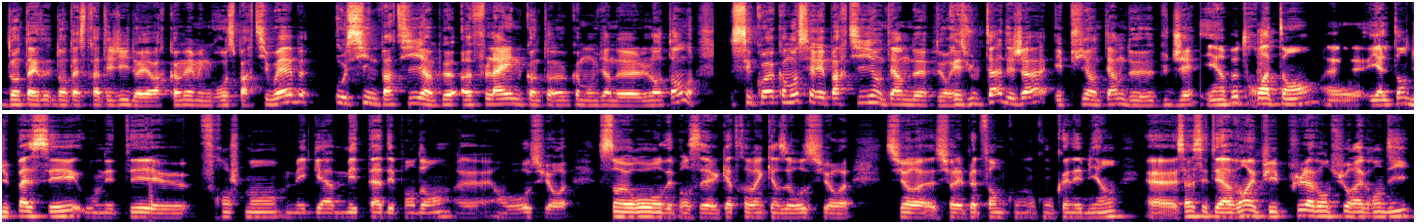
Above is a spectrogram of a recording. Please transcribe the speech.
dans ta, dans ta stratégie, il doit y avoir quand même une grosse partie web aussi une partie un peu offline, euh, comme on vient de l'entendre. C'est quoi Comment c'est réparti en termes de, résultats déjà et puis en termes de budget? Il y a un peu trois temps. Euh, il y a le temps du passé où on était euh, franchement méga méta dépendant. en gros, sur 100 euros, on dépensait 95 euros sur sur, sur les plateformes qu'on connaît bien. ça, c'était avant. Et puis, plus l'aventure a grandi,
